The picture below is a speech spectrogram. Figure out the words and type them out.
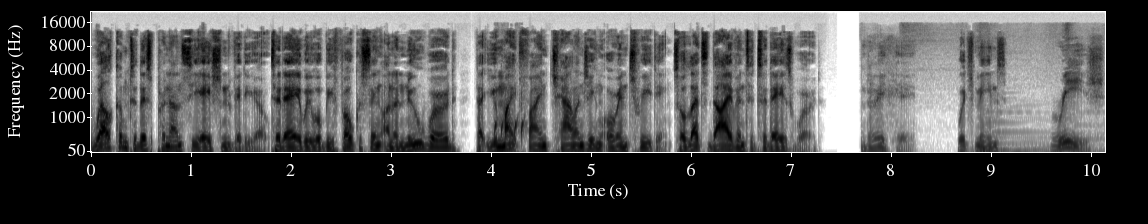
Welcome to this pronunciation video. Today we will be focusing on a new word that you might find challenging or intriguing. So let's dive into today's word. Rige, which means Rige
